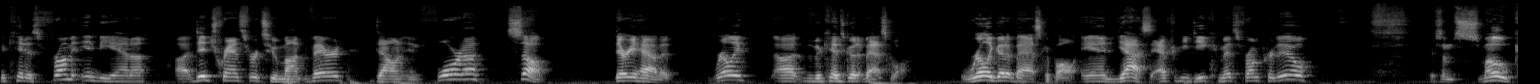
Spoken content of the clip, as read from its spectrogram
The kid is from Indiana, uh, did transfer to Montverde down in Florida. So there you have it. Really, uh, the kid's good at basketball. Really good at basketball. And yes, after he decommits from Purdue, there's some smoke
